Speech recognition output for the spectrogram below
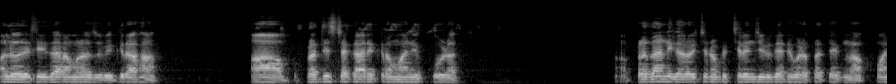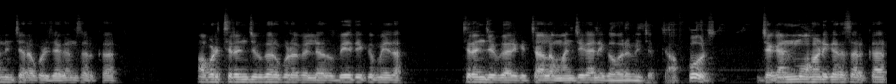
అల్లూరి సీతారామరాజు విగ్రహ ఆ ప్రతిష్ట కార్యక్రమానికి కూడా ప్రధాని గారు వచ్చినప్పుడు చిరంజీవి గారిని కూడా ప్రత్యేకంగా ఆహ్వానించారు. అప్పుడు జగన్ సర్కార్ అప్పుడు చిరంజీవి గారు కూడా వెళ్ళారు. వేదిక మీద చిరంజీవి గారికి చాలా మంచిగానే గౌరవించారు. అఫ్ కోర్స్ జగన్మోహన్ రెడ్డి గారి సర్కార్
